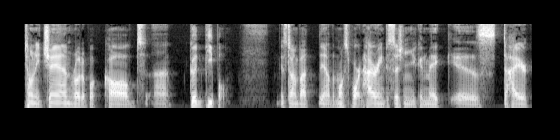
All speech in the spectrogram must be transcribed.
Tony Tjan wrote a book called uh, "Good People." It's talking about you know the most important hiring decision you can make is to hire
